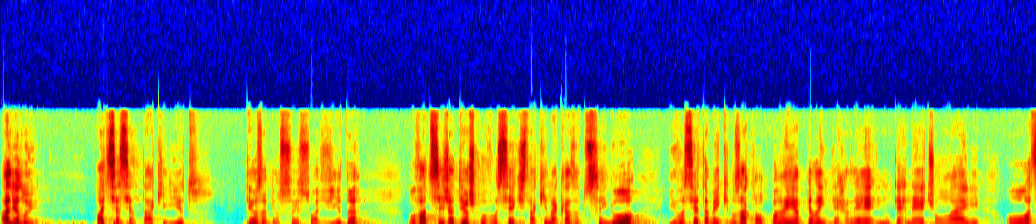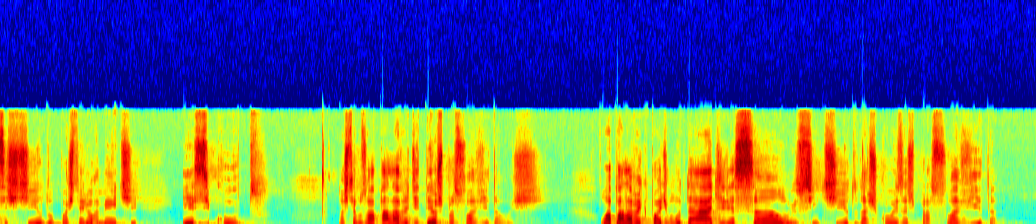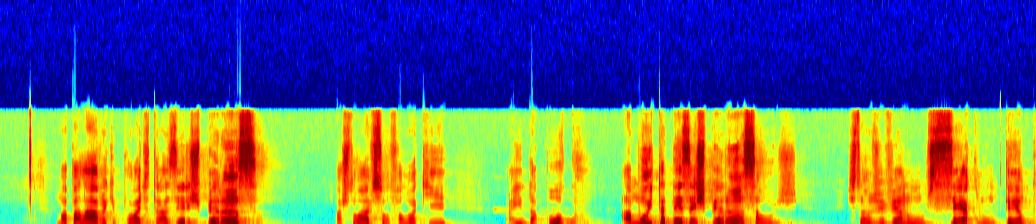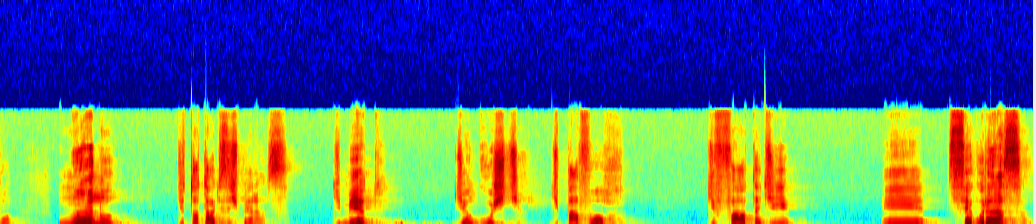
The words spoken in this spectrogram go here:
Aleluia. Pode se assentar, querido. Deus abençoe sua vida. Louvado seja Deus por você que está aqui na casa do Senhor e você também que nos acompanha pela internet online ou assistindo posteriormente esse culto. Nós temos uma palavra de Deus para a sua vida hoje. Uma palavra que pode mudar a direção e o sentido das coisas para a sua vida. Uma palavra que pode trazer esperança. Pastor Avison falou aqui, ainda há pouco, há muita desesperança hoje. Estamos vivendo um século, um tempo, um ano de total desesperança, de medo, de angústia, de pavor, de falta de é, segurança.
